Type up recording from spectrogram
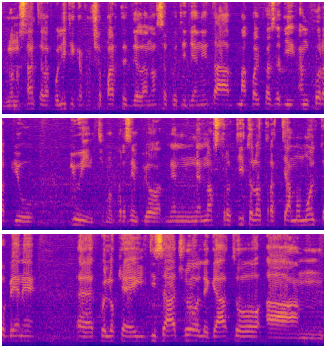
nonostante la politica faccia parte della nostra quotidianità, ma qualcosa di ancora più, più intimo. Per esempio nel, nel, nostro titolo trattiamo molto bene eh, quello che è il disagio legato a... Um,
